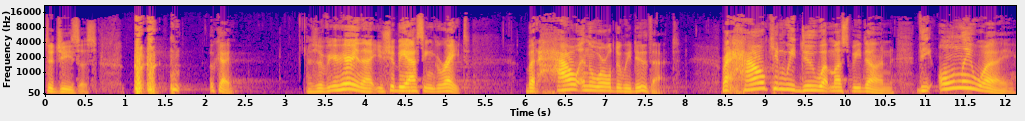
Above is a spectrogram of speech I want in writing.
to Jesus. okay, so if you're hearing that, you should be asking, great. But how in the world do we do that? Right? How can we do what must be done? The only way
